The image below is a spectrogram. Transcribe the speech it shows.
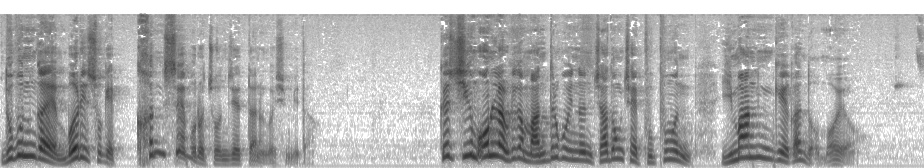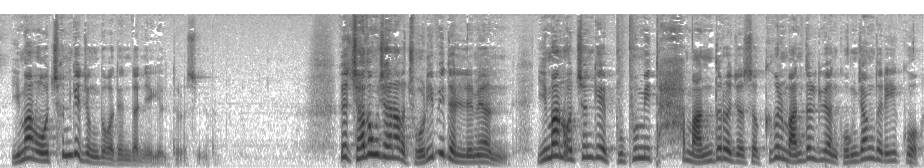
누군가의 머릿속에 컨셉으로 존재했다는 것입니다. 그래서 지금 오늘날 우리가 만들고 있는 자동차의 부품은 2만 개가 넘어요. 2만 5천 개 정도가 된다는 얘기를 들었습니다. 그래서 자동차 하나가 조립이 되려면 2만 5천 개의 부품이 다 만들어져서 그걸 만들기 위한 공장들이 있고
